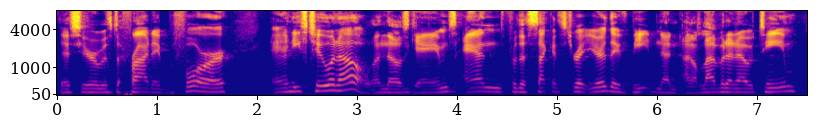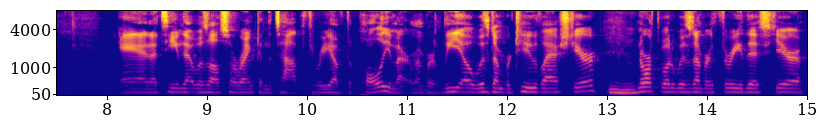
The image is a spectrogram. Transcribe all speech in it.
This year was the Friday before, and he's two and zero in those games. And for the second straight year, they've beaten an an eleven and zero team, and a team that was also ranked in the top three of the poll. You might remember Leo was number two last year. Mm-hmm. Northwood was number three this year.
